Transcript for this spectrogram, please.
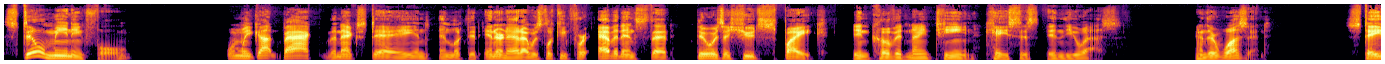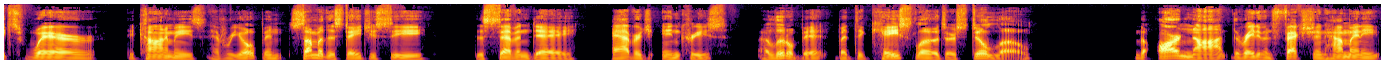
still meaningful. When we got back the next day and, and looked at internet, I was looking for evidence that there was a huge spike in COVID 19 cases in the US. And there wasn't. States where the economies have reopened, some of the states you see the seven day average increase a little bit, but the caseloads are still low. The R naught, the rate of infection, how many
